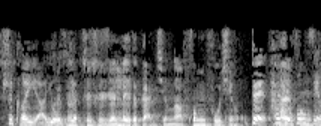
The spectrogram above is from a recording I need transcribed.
是可以啊。有这这是人类的感情啊，丰富性。对，它是丰富性，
